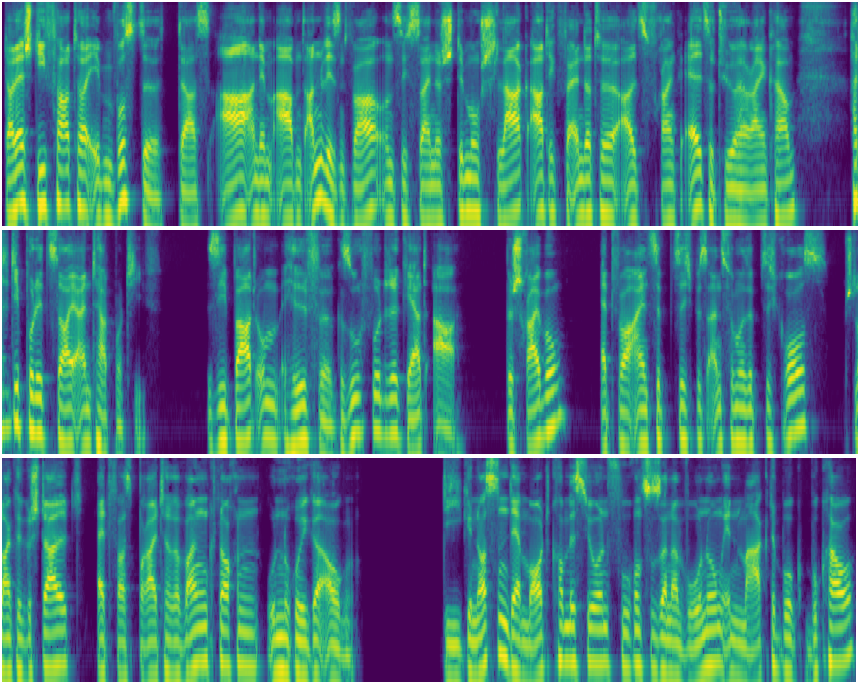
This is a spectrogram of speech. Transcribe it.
Da der Stiefvater eben wusste, dass A an dem Abend anwesend war und sich seine Stimmung schlagartig veränderte, als Frank L. zur Tür hereinkam, hatte die Polizei ein Tatmotiv. Sie bat um Hilfe. Gesucht wurde Gerd A. Beschreibung: etwa 1,70 bis 1,75 groß, schlanke Gestalt, etwas breitere Wangenknochen, unruhige Augen. Die Genossen der Mordkommission fuhren zu seiner Wohnung in Magdeburg-Buckau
